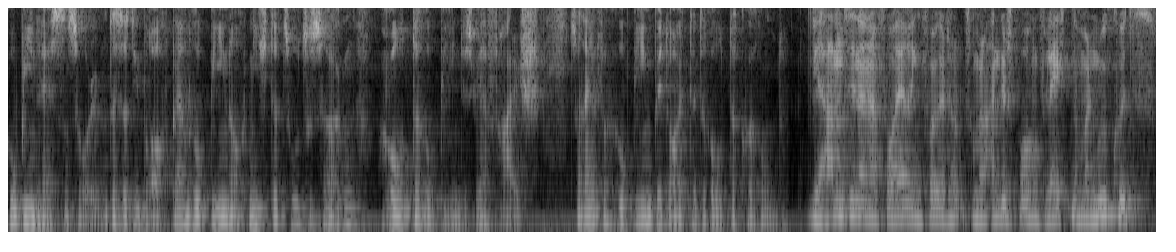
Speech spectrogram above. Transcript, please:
Rubin heißen soll. Und das heißt, ich brauche bei einem Rubin auch nicht dazu zu sagen, roter Rubin, das wäre falsch, sondern einfach Rubin bedeutet roter Korund. Wir haben es in einer vorherigen Folge schon mal angesprochen, vielleicht nochmal nur kurz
